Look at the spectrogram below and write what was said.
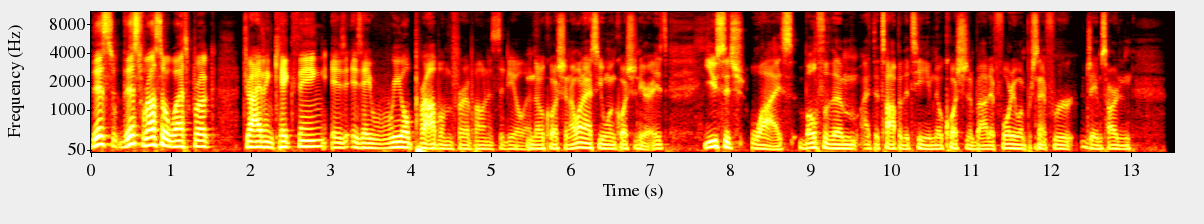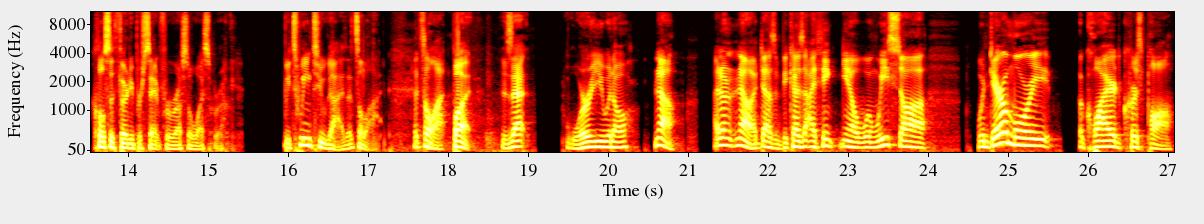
This this Russell Westbrook drive and kick thing is is a real problem for opponents to deal with. No question. I want to ask you one question here. It's usage wise, both of them at the top of the team, no question about it. Forty-one percent for James Harden, close to thirty percent for Russell Westbrook. Between two guys, that's a lot. That's a lot. But does that worry you at all? No, I don't. No, it doesn't because I think you know when we saw when Daryl Morey acquired Chris Paul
